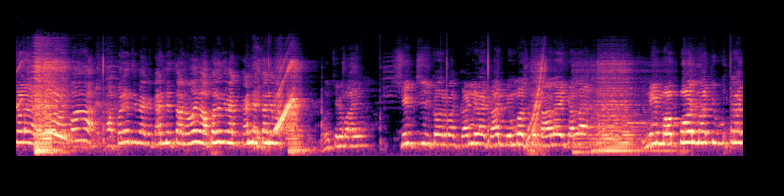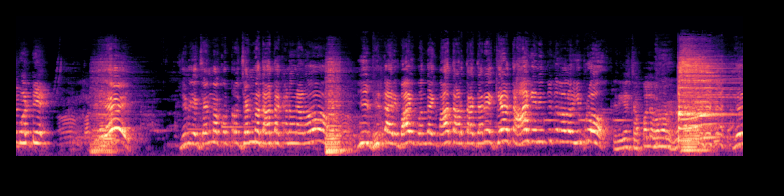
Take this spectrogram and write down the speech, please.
ಕಣಪ್ಪ ಅಪರಂಜಿ ಮ್ಯಾಗ ಕಣ್ಣಿತ್ತಾನೋ ಇವ ಅಪರಂಜಿ ಮ್ಯಾಗ ಕಣ್ಣಿತ್ತಾನ ಬಾಯಿ ಶಿಕ್ಷಕರ ಕಣ್ಣಿಡಕ ನಿಮ್ಮಷ್ಟು ನಾಲಾಯ್ಕಲ್ಲ. ನಿಮ್ಮ ಅಪ್ಪವ್ರ ಮಾತಿಗೆ ಉತ್ತರ ಕೊಟ್ಟೆ. ಏಯ್! ನಿಮಗೆ ಜನ್ಮ ಕೊಟ್ಟರು ಜನ್ಮ ದಾತ ಕಣ ನಾನು. ಈ ಬಿಲ್ದಾರಿ ಬಾಯಿ ಬಂದಾಗ ಮಾತಾಡ್ತಾ ಇದ್ದಾನೆ ಕೇಳ್ತಾ ಹಾಗೆ ನಿಂತಿದ್ರಲ್ಲ ಇಬ್ರು. ನಿನಗೆ ಚಪ್ಪಲಿ ಬರೋರು ಏ,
